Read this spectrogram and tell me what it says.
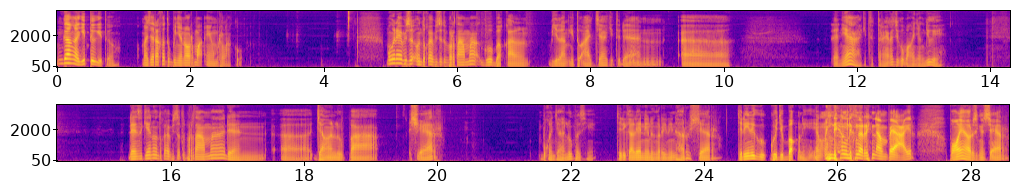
enggak enggak gitu gitu. Masyarakat tuh punya norma yang berlaku. Mungkin episode untuk episode pertama gue bakal bilang itu aja gitu dan uh, dan ya gitu ternyata cukup panjang juga ya. Dan sekian untuk episode pertama dan uh, jangan lupa share. Bukan jangan lupa sih. Jadi kalian yang dengerin ini harus share. Jadi ini gue jebak nih yang yang dengerin sampai akhir. Pokoknya harus nge-share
